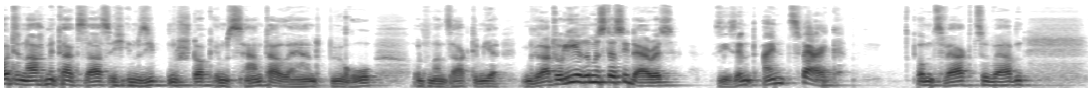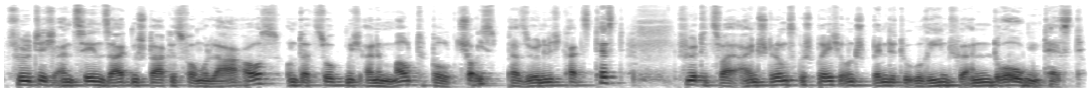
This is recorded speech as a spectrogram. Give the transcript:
Heute Nachmittag saß ich im siebten Stock im Santaland Büro und man sagte mir, gratuliere, Mr. Sidaris, Sie sind ein Zwerg. Um Zwerg zu werden, füllte ich ein zehn Seiten starkes Formular aus, unterzog mich einem Multiple-Choice-Persönlichkeitstest, führte zwei Einstellungsgespräche und spendete Urin für einen Drogentest.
